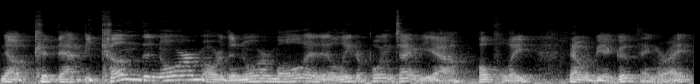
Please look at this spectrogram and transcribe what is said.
Now, could that become the norm or the normal at a later point in time? Yeah, hopefully that would be a good thing, right?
